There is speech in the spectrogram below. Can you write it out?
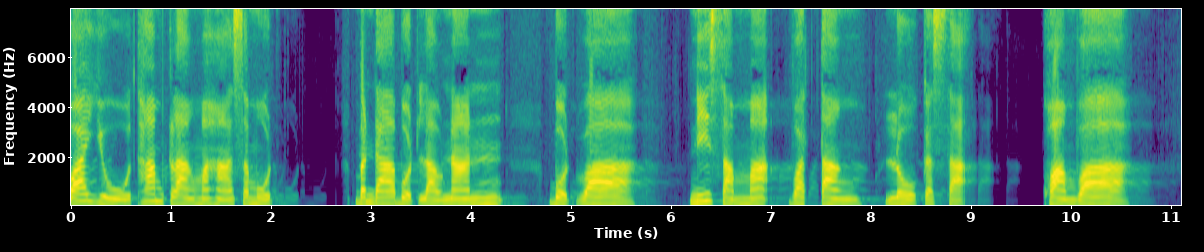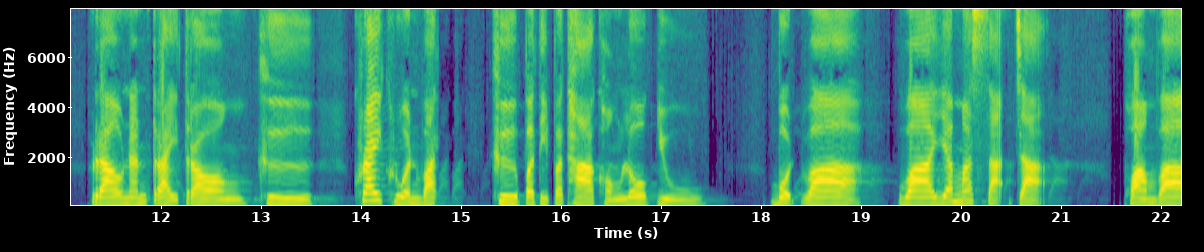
ว่ายอยู่ท่ามกลางมหาสมุทร บรรดาบทเหล่านั้น บทว่า นิสัมมะวัตตัง โลกสะ ความว่า เรานั้นไตรตรอง คือ ใคร่ครวญวัด คือปฏิปทาของโลกอยู่ บทว่า วายมัสสะจะ ความว่า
